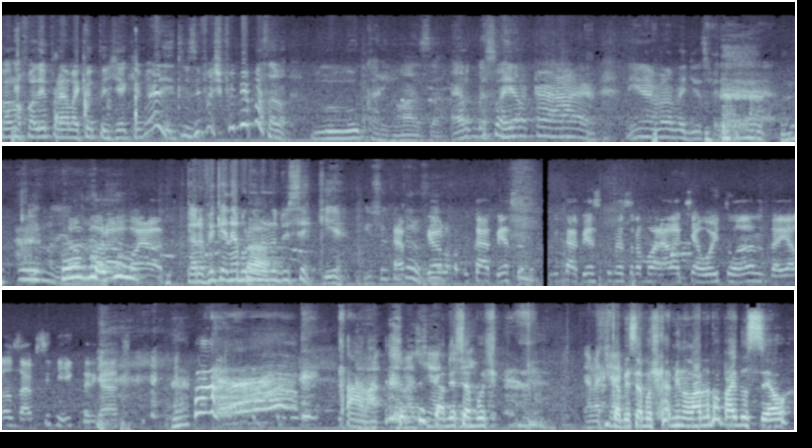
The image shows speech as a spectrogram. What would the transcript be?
quando eu falei pra ela que outro dia aqui, mas, inclusive acho que foi bem passado. Lulu carinhosa. Aí ela começou a rir, ela, caralho, nem lembrava disso. Falei, é, eu não Quero ver quem lembra o número do ICQ. Isso é que eu É quero porque ver. o o cabeça, começou a namorar, ela tinha 8 anos, daí ela usava esse nick, tá ligado? Caraca. Ela- ela tinha cabeça, quin- busca... Ela tinha, cabeça buscar a mina lá no Papai do Céu.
